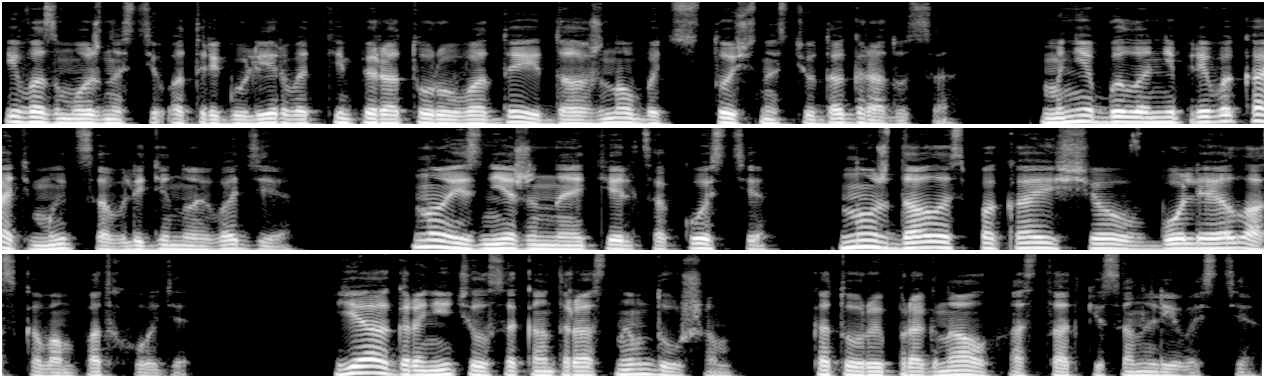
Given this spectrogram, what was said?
и возможностью отрегулировать температуру воды должно быть с точностью до градуса. Мне было не привыкать мыться в ледяной воде, но изнеженное тельце кости нуждалось пока еще в более ласковом подходе. Я ограничился контрастным душем, который прогнал остатки сонливости.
